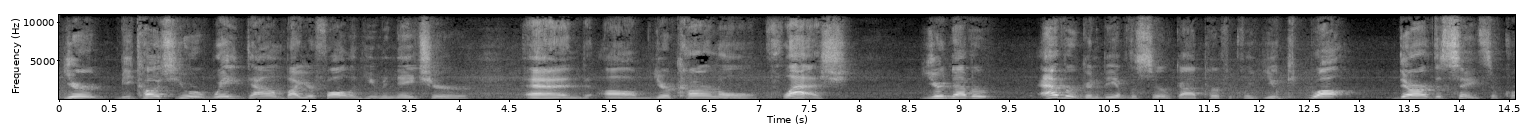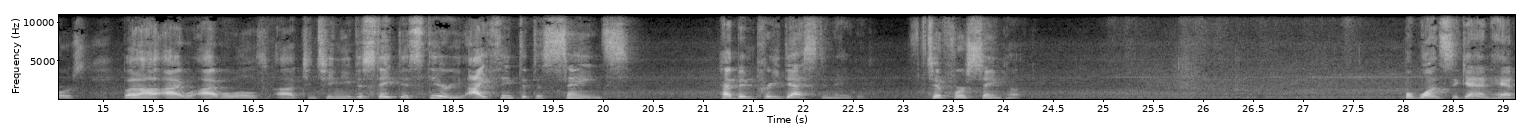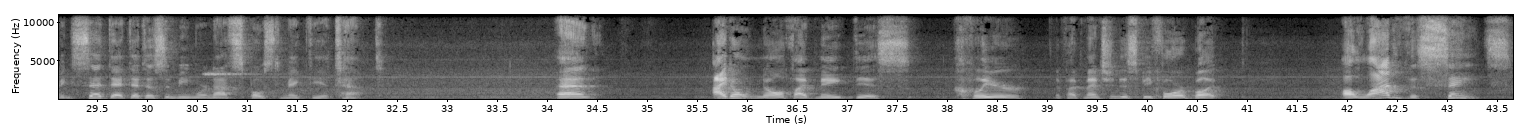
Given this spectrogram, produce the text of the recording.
you're because you are weighed down by your fallen human nature and um, your carnal flesh, you're never ever going to be able to serve God perfectly. You well, there are the saints, of course, but I, I, I will uh, continue to state this theory. I think that the saints have been predestinated to for sainthood. But once again, having said that, that doesn't mean we're not supposed to make the attempt. And I don't know if I've made this clear, if I've mentioned this before, but a lot of the saints,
